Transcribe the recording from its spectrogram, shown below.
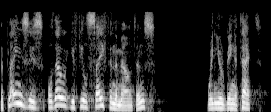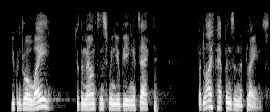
the plains is, although you feel safe in the mountains when you're being attacked, you can draw away to the mountains when you're being attacked. But life happens in the plains.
